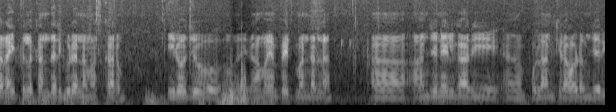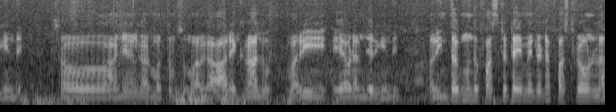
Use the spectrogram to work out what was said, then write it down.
రైతులకు అందరికి కూడా నమస్కారం. ఈరోజు మరి రామాయంపేట మండల ఆంజనేయులు గారి పొలానికి రావడం జరిగింది. సో ఆంజనేయులు గారు మొత్తం సుమారుగా ఆరు ఎకరాలు వరి వేయడం జరిగింది. మరి ఇంతకుముందు ఫస్ట్ టైం ఏంటంటే ఫస్ట్ రౌండ్లో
